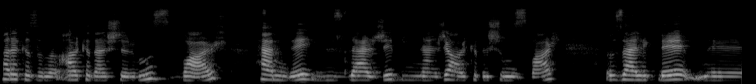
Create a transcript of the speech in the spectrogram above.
para kazanan arkadaşlarımız var. Hem de yüzlerce, binlerce arkadaşımız var. Özellikle e,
